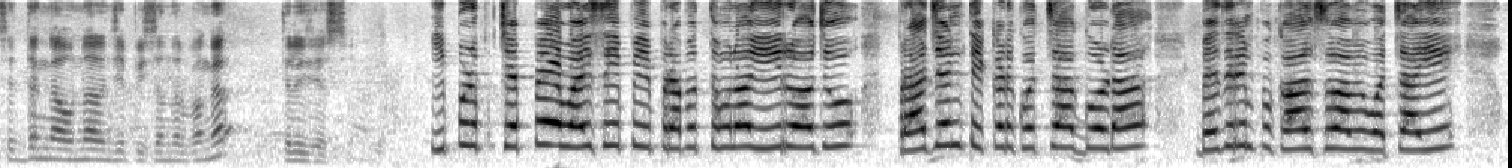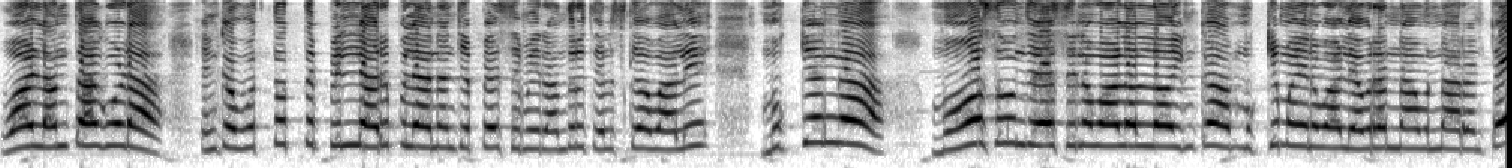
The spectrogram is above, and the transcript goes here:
సిద్ధంగా ఉన్నారని చెప్పి ఈ సందర్భంగా తెలియజేస్తుంది ఇప్పుడు చెప్పే వైసీపీ ప్రభుత్వంలో ఈరోజు ప్రజెంట్ ఇక్కడికి వచ్చాక కూడా బెదిరింపు కాల్స్ అవి వచ్చాయి. వాళ్ళంతా కూడా ఇంకా ఉత్తత్తి పిల్లి అరుపులేనని చెప్పేసి మీరు అందరూ తెలుసుకోవాలి. ముఖ్యంగా మోసం చేసిన వాళ్ళల్లో ఇంకా ముఖ్యమైన వాళ్ళు ఎవరన్నా ఉన్నారంటే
